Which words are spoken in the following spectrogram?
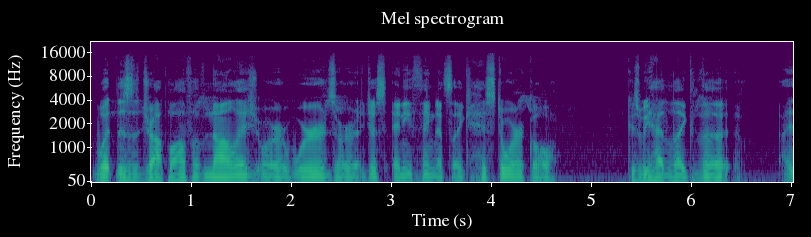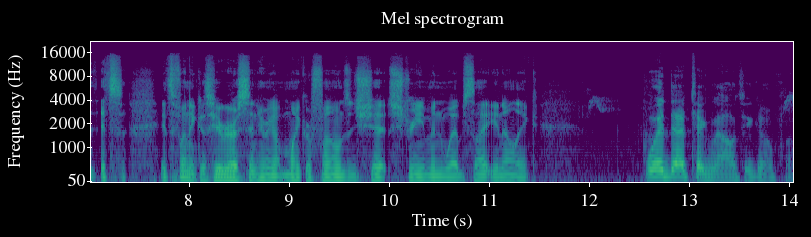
what does the drop off of knowledge or words or just anything that's like historical? Because we had like the it's it's funny because here we are sitting here, we got microphones and shit, streaming website, you know, like Where'd that technology come from?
